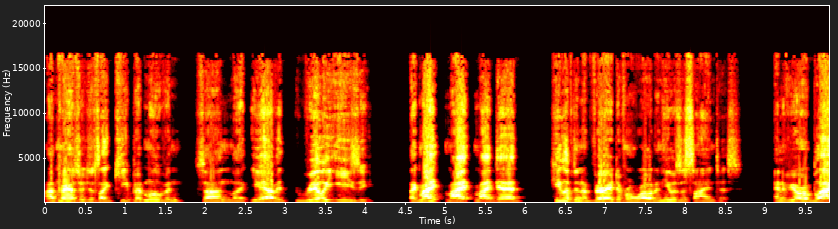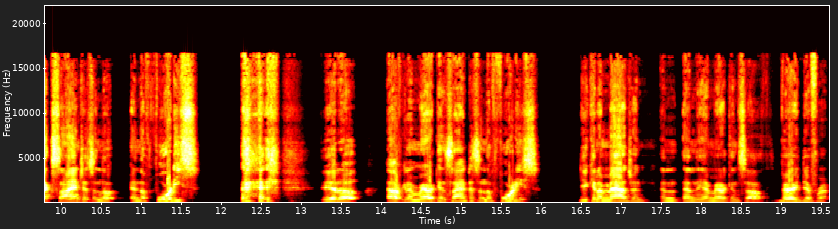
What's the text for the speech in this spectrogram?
my parents were just like, keep it moving, son. Like, you have it really easy. Like, my, my, my dad, he lived in a very different world and he was a scientist. And if you're a black scientist in the in the 40s, you know, African American scientists in the 40s, you can imagine, in, in the American South, very different.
